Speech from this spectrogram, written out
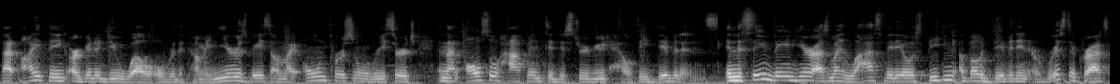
that I think are gonna do well over the coming years based on my own personal research and that also happen to distribute healthy dividends. In the same vein here as my last video speaking about dividend aristocrats,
